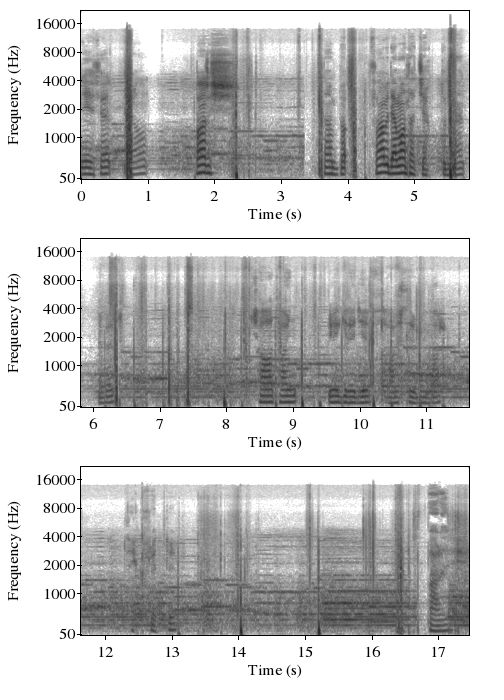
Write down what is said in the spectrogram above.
Neyse ya Barış. Sana, sana bir demant atacaktım ben evet. Çağatay'a gireceğiz savaş sevdim var. Tek küfür etti Barış.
